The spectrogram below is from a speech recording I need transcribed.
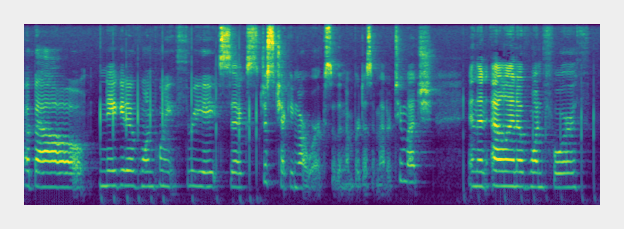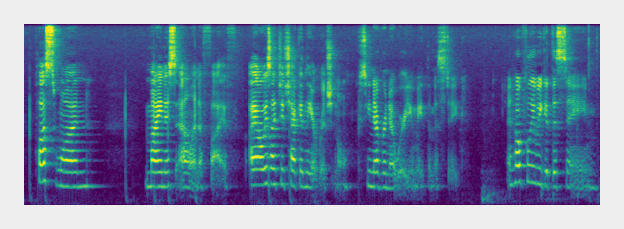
about negative 1.386, just checking our work so the number doesn't matter too much. And then ln of 1 fourth plus 1 minus ln of 5. I always like to check in the original because you never know where you made the mistake. And hopefully we get the same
